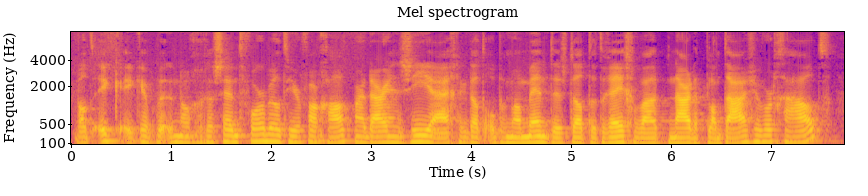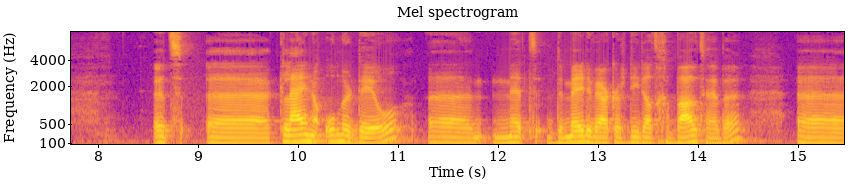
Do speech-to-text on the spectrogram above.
wat ik, ik heb nog een recent voorbeeld hiervan gehad, maar daarin zie je eigenlijk dat op het moment dus dat het regenwoud naar de plantage wordt gehaald, het uh, kleine onderdeel uh, met de medewerkers die dat gebouwd hebben, uh,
